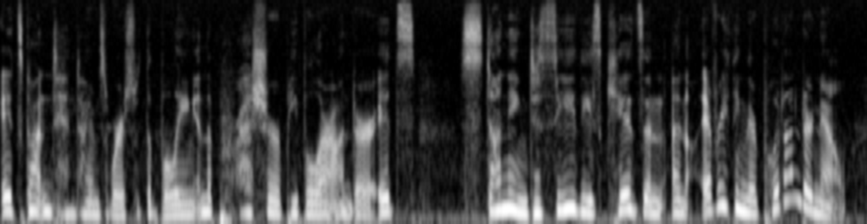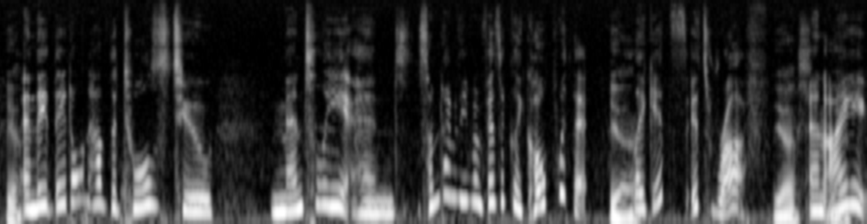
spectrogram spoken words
it's gotten ten times worse with the bullying and the pressure people are under. It's stunning to see these kids and, and everything they're put under now. Yeah. And they, they don't have the tools to mentally and sometimes even physically cope with it. Yeah. Like it's it's rough. Yes. And yeah. I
